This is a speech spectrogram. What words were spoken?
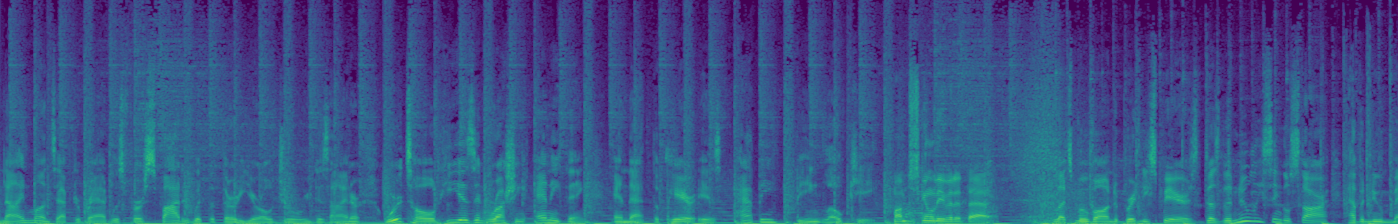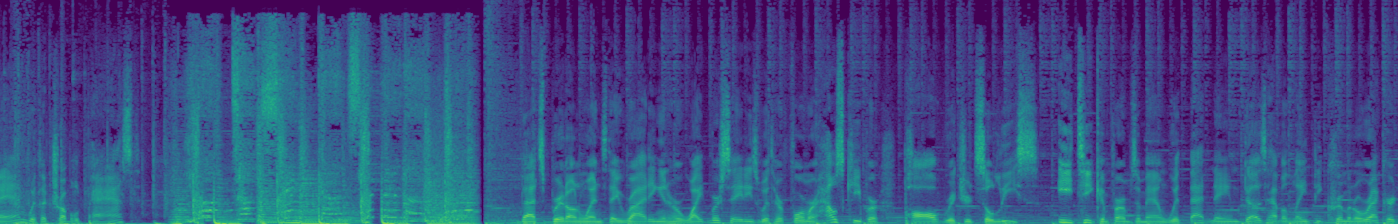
Nine months after Brad was first spotted with the 30 year old jewelry designer, we're told he isn't rushing anything and that the pair is happy being low key. I'm just going to leave it at that. Let's move on to Britney Spears. Does the newly single star have a new man with a troubled past? That's Brit on Wednesday, riding in her white Mercedes with her former housekeeper, Paul Richard Soliz. ET confirms a man with that name does have a lengthy criminal record,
